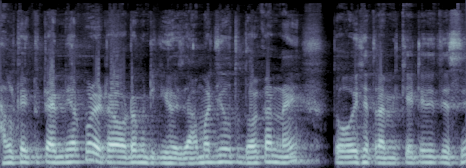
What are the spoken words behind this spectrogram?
হালকা একটু টাইম নেওয়ার পর এটা অটোমেটিকই হয়ে যায় আমার যেহেতু দরকার নাই, তো ওই ক্ষেত্রে আমি কেটে দিতেছি।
